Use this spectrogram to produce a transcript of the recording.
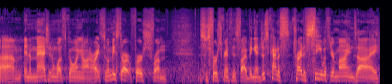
um, and imagine what's going on. All right, so let me start first from this is 1 Corinthians 5. But Again, just kind of try to see with your mind's eye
